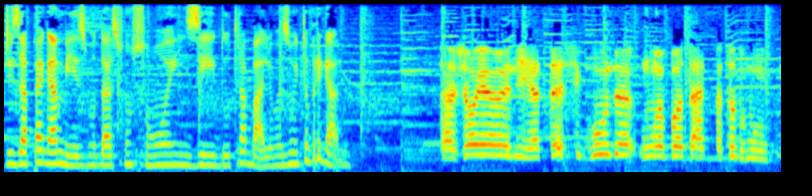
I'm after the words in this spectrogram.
desapegar mesmo das funções e do trabalho. Mas muito obrigada. Tá joia, Anne. Até segunda. Uma boa tarde para todo mundo.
